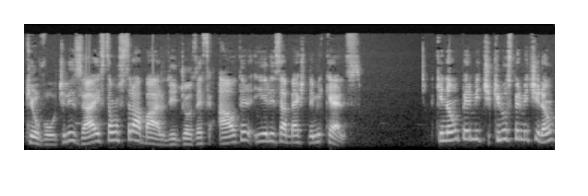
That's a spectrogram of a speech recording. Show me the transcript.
que eu vou utilizar estão os trabalhos de Joseph Alter e Elizabeth de Michelis, que, não permiti, que nos permitirão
